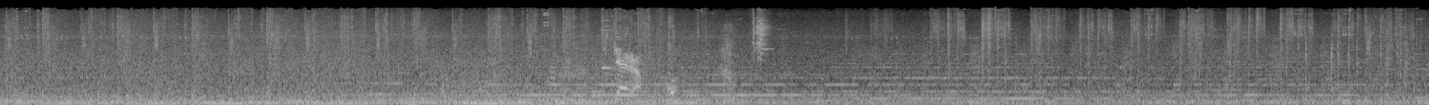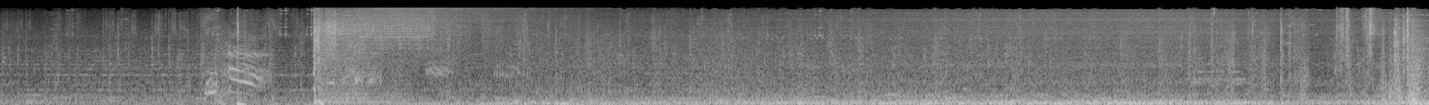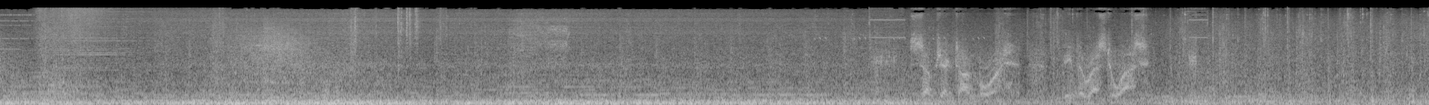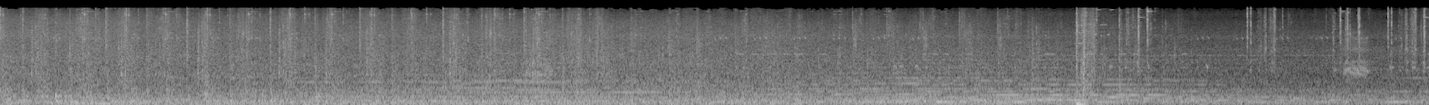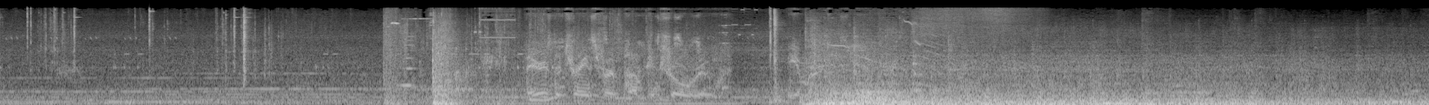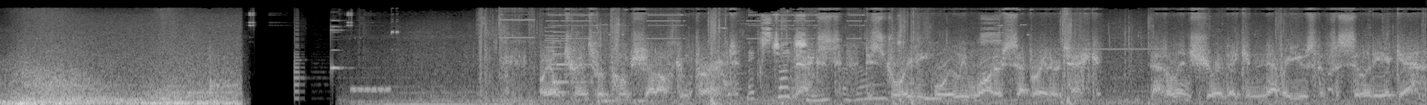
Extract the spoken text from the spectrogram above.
Subject on board. Leave the rest to us. There's the transfer pump control room. The emergency... shutoff confirmed. Extraction. Next, destroy the oily water separator tank. That'll ensure they can never use the facility again.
